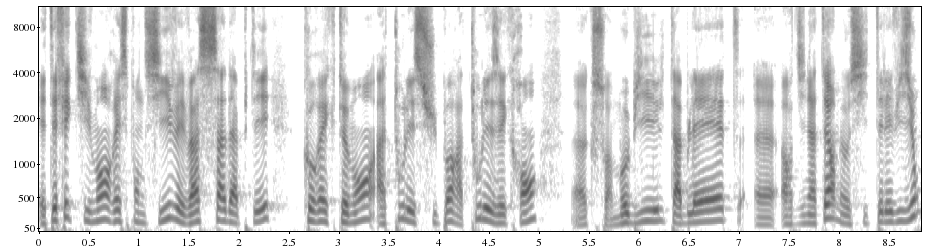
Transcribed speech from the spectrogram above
est effectivement responsive et va s'adapter correctement à tous les supports, à tous les écrans, euh, que ce soit mobile, tablette, euh, ordinateur, mais aussi télévision.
